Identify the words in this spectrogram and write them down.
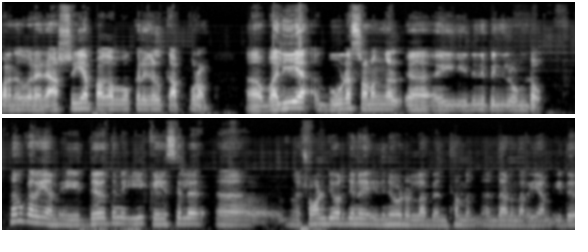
പറഞ്ഞതുപോലെ രാഷ്ട്രീയ പകപോക്കലുകൾക്കപ്പുറം വലിയ ഗൂഢശ്രമങ്ങൾ ഇതിന് പിന്നിലുണ്ടോ? നമുക്കറിയാം ഈ ഇദ്ദേഹത്തിന് ഈ കേസിൽ ഷോൺ ജോർജിന് ഇതിനോടുള്ള ബന്ധം എന്താണെന്ന് അറിയാം ഇത്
